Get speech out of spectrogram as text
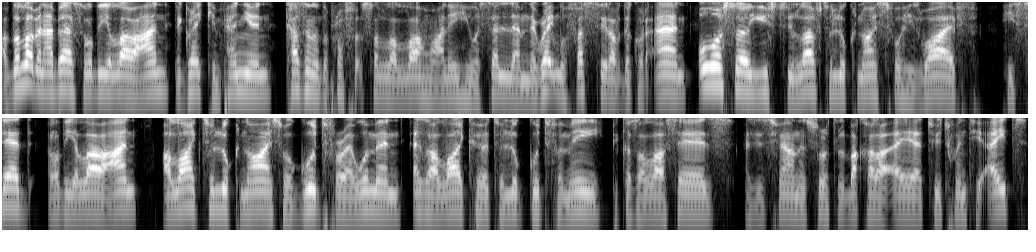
Abdullah bin Abbas radiallahu an, the great companion, cousin of the Prophet sallallahu alaihi wasallam, the great mufassir of the Quran, also used to love to look nice for his wife. He said radiallahu an, I like to look nice or good for a woman as I like her to look good for me because Allah says, as is found in Surah Al-Baqarah ayah 228,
